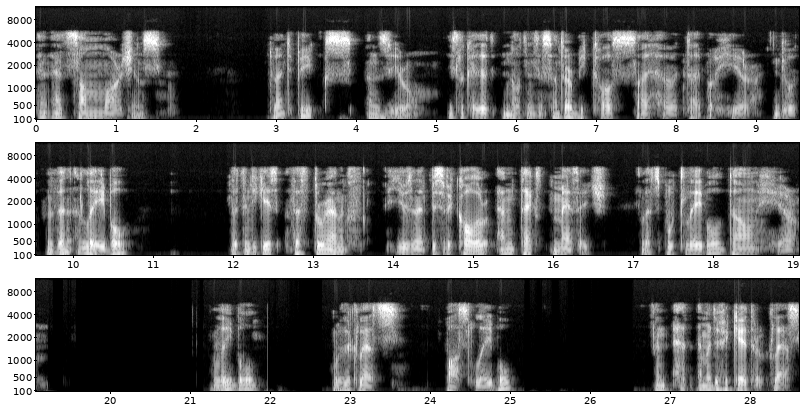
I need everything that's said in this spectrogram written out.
And add some margins. 20 pixels and 0 is located not in the center because I have a typo here. Good. Then a label that indicates the strength using a specific color and text message. Let's put label down here. Label with the class pass label and add a modifier class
